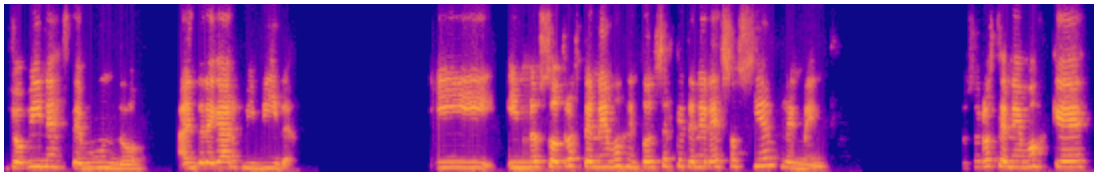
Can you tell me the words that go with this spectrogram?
Yo vine a este mundo a entregar mi vida. Y, nosotros tenemos entonces que tener eso siempre en mente. Nosotros tenemos que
